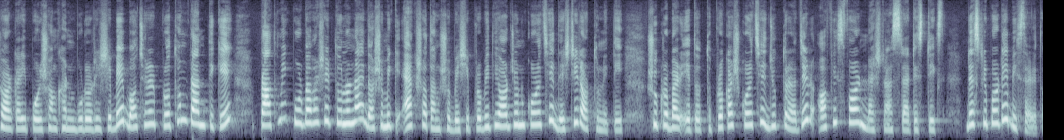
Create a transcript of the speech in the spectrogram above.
সরকারি পরিসংখ্যান ব্যুরোর হিসেবে বছরের প্রথম প্রান্তিকে প্রাথমিক পূর্বাভাসের তুলনায় দশমিক এক শতাংশ বেশি প্রবৃদ্ধি অর্জন করেছে দেশটির অর্থনীতি। শুক্রবার এ তথ্য প্রকাশ করেছে যুক্তরাজ্যের office for national statistics desk রিপোর্টে বিস্তারিত।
